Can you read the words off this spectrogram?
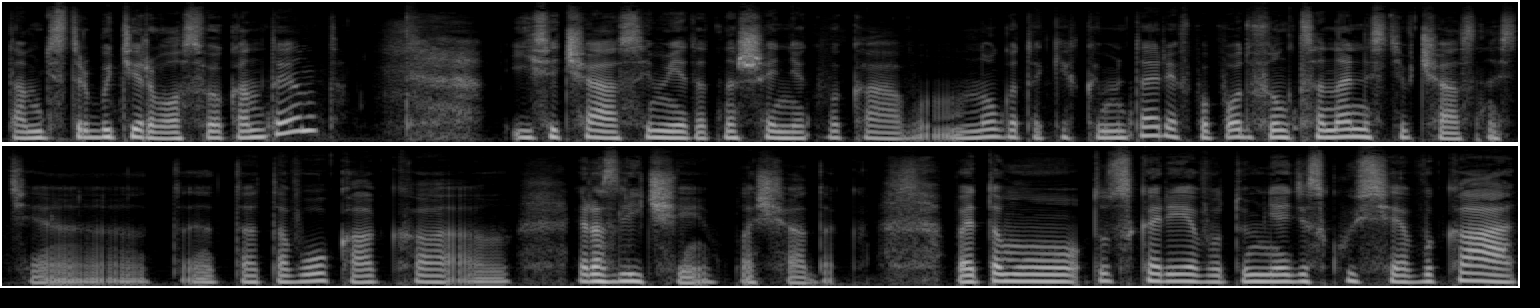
там дистрибутировала свой контент, и сейчас имеет отношение к ВК, много таких комментариев по поводу функциональности в частности, это того, как э, различий площадок. Поэтому тут скорее вот у меня дискуссия ВК,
